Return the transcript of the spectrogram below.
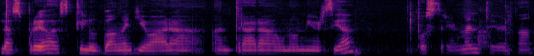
las pruebas que los van a llevar a, entrar a una universidad posteriormente, ¿verdad?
